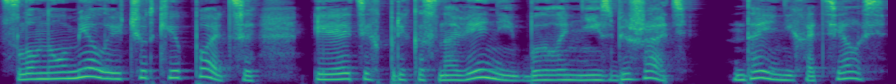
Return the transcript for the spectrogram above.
словно умелые чуткие пальцы, и этих прикосновений было не избежать, да и не хотелось.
